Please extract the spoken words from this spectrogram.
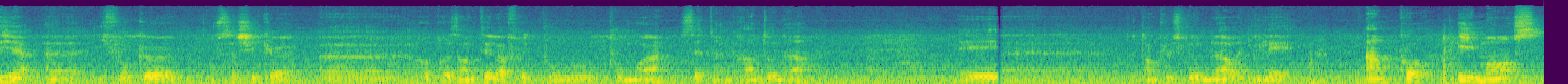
Déjà, euh, il faut que vous sachiez que euh, représenter l'Afrique pour, moi, c'est un grand honneur. Et euh, d'autant plus l'honneur, il est encore immense.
